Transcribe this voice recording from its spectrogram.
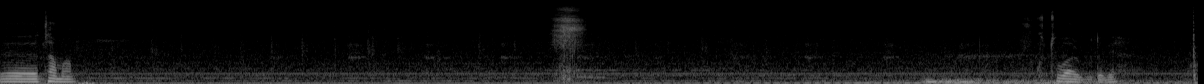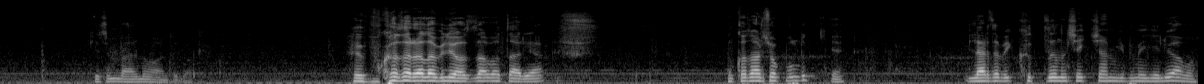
Ee, tamam. Şu kutu var burada bir. Kesin mermi vardı bak. Bu kadar alabiliyoruz da batar ya. Bu kadar çok bulduk ki. İleride bir kıtlığını çekeceğim gibime geliyor ama.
